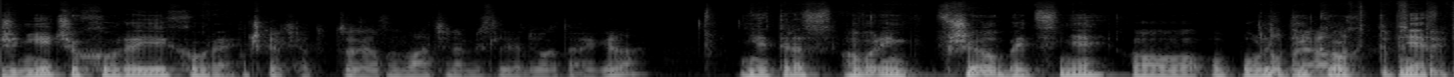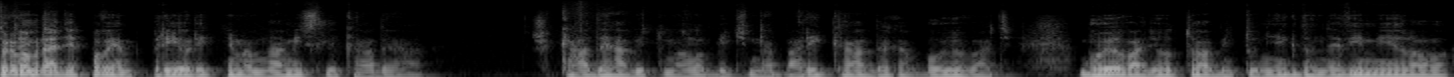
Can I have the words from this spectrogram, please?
že niečo chore je chore. Počkajte, to teraz máte na mysli Eduarda Hegera? Nie, teraz hovorím všeobecne o, o politikoch. Dobre, v, Nie, v prvom rade poviem, prioritne mám na mysli KDH že KDH by tu malo byť na barikádach a bojovať, bojovať o to, aby tu niekto nevymielal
